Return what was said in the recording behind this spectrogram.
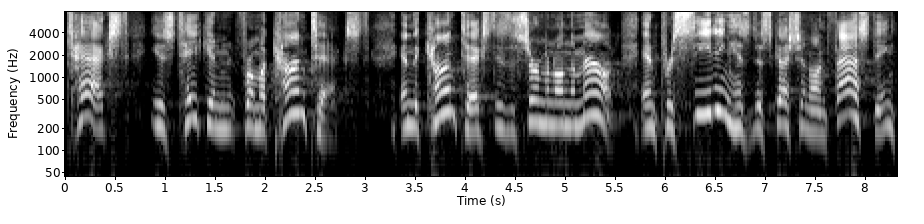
text is taken from a context, and the context is the Sermon on the Mount. And preceding his discussion on fasting,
